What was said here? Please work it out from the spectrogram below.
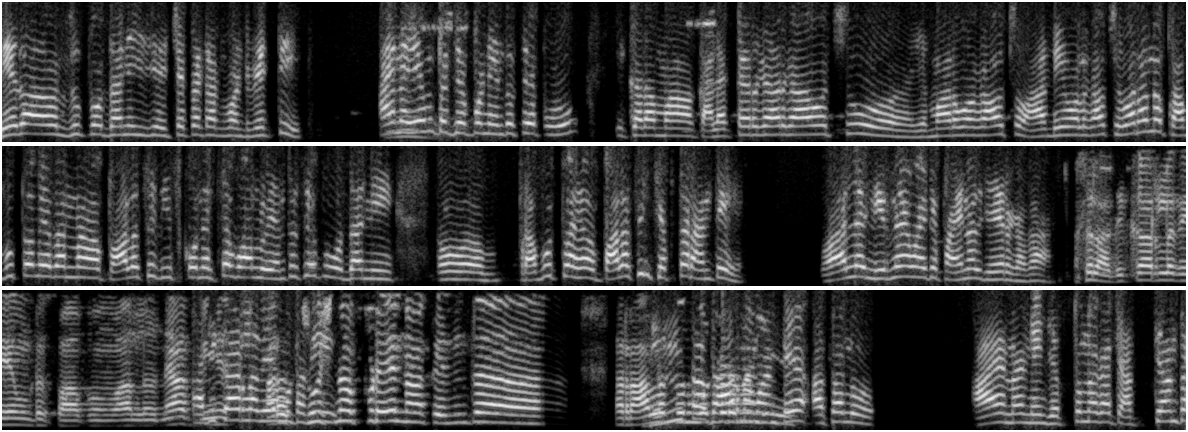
భేదాలు చూపొద్దని చెప్పేటటువంటి వ్యక్తి. ఆయన ఏమిటో చెప్పండి ఎంతసేపు? ఇక్కడ మా కలెక్టర్ గారు కావచ్చు ఎంఆర్ఓ కావచ్చు ఆర్డీఓలు కావచ్చు ఎవరైనా ప్రభుత్వం ఏదన్నా పాలసీ తీసుకొని వస్తే వాళ్ళు ఎంతసేపు దాన్ని ప్రభుత్వ పాలసీని చెప్తారు అంతే. వాళ్ళే నిర్ణయం అయితే ఫైనల్ చేయరు కదా. అసలు అధికారులది ఏముంటది పాపం? వాళ్ళు నాకు అధికారులది ఏముంటది? చూసినప్పుడే నాకు ఎంత దారుణం అంటే అసలు ఆయన నేను చెప్తున్నా కాబట్టి అత్యంత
